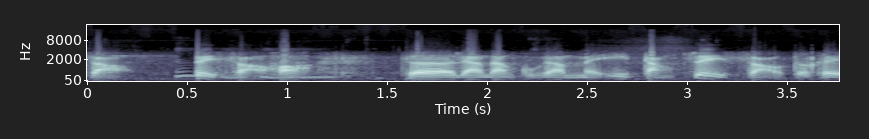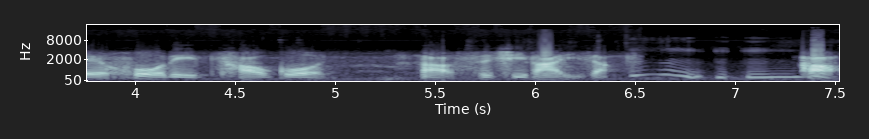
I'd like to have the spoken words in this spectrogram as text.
少最少哈，这两档股票每一档最少都可以获利超过啊十七八以上。嗯嗯嗯好，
